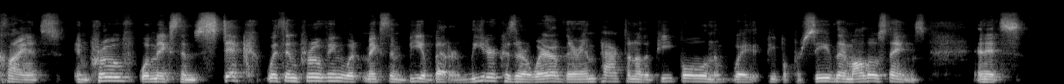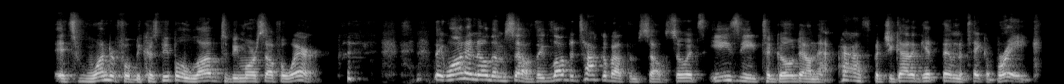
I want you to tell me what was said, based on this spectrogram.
clients improve what makes them stick with improving what makes them be a better leader because they're aware of their impact on other people and the way people perceive them all those things. And it's it's wonderful because people love to be more self-aware. They want to know themselves. They love to talk about themselves. So it's easy to go down that path but you got to get them to take a break.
